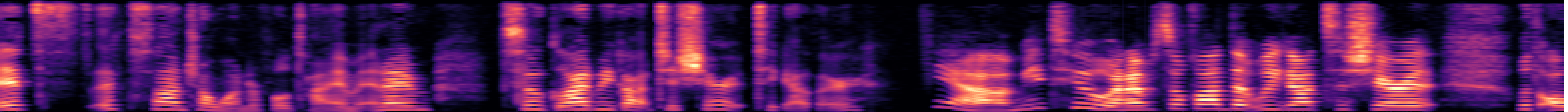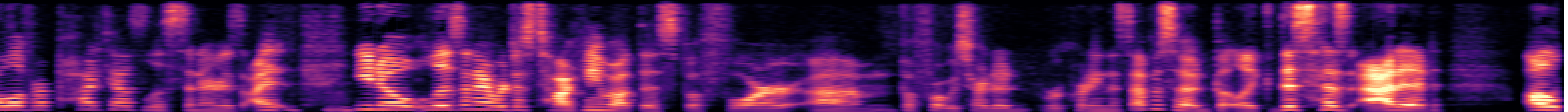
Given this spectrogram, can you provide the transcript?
It's it's such a wonderful time, and I'm so glad we got to share it together. Yeah, me too. And I'm so glad that we got to share it with all of our podcast listeners. I you know, Liz and I were just talking about this before um before we started recording this episode, but like this has added a,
